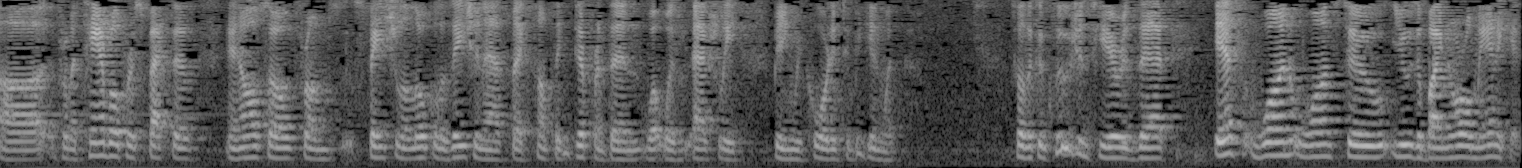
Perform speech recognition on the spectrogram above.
uh, from a timbral perspective, and also from spatial and localization aspects, something different than what was actually being recorded to begin with. So the conclusions here is that if one wants to use a binaural mannequin,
